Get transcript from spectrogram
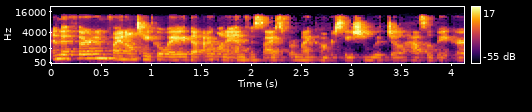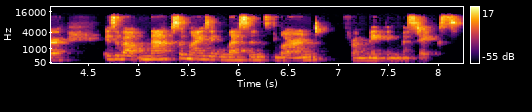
And the third and final takeaway that I want to emphasize from my conversation with Jill Hazelbaker is about maximizing lessons learned from making mistakes.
